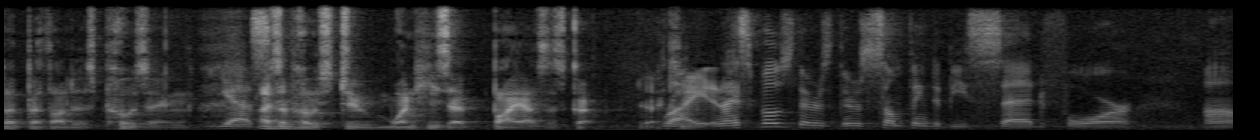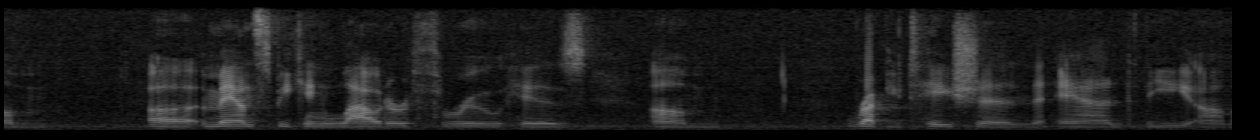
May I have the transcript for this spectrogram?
that is posing, Yes. as opposed to when he's at Bayaz's gut. Yeah, he- Right, and I suppose there's there's something to be said for um, a man speaking louder through his um, reputation and the um,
